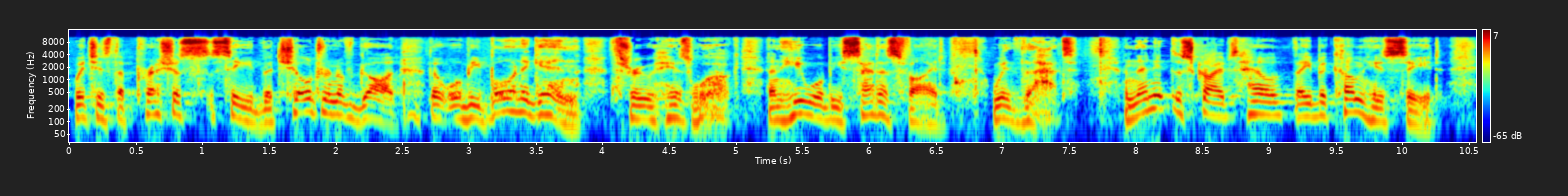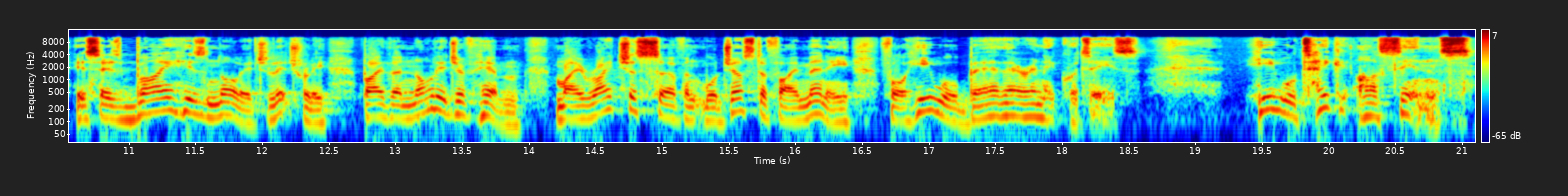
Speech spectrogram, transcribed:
which is the precious seed, the children of God that will be born again through his work. And he will be satisfied with that. And then it describes how they become his seed. It says, By his knowledge, literally, by the knowledge of him, my righteous servant will justify many, for he will bear their iniquities. He will take our sins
